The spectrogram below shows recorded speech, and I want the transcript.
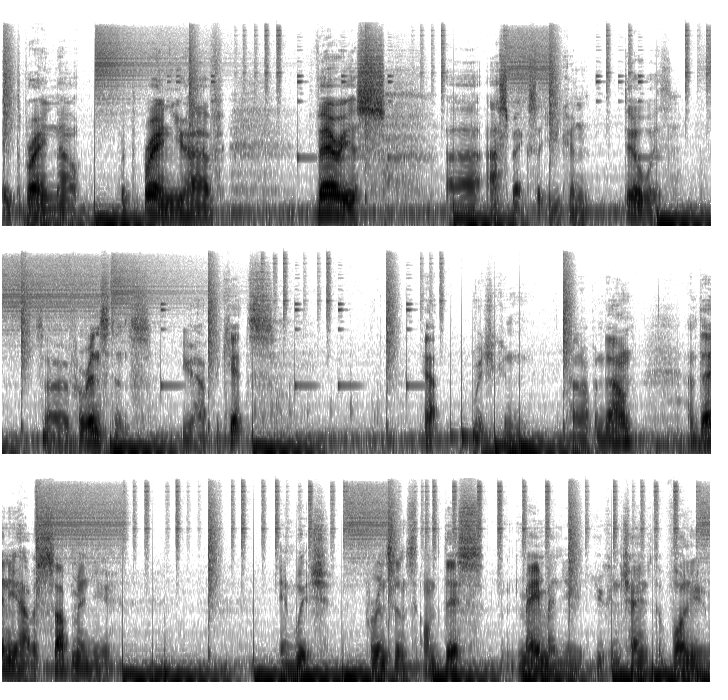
is the brain. Now, with the brain, you have various uh, aspects that you can deal with. So, for instance, you have the kits, yep, which you can turn up and down, and then you have a sub menu in which, for instance, on this main menu, you can change the volume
